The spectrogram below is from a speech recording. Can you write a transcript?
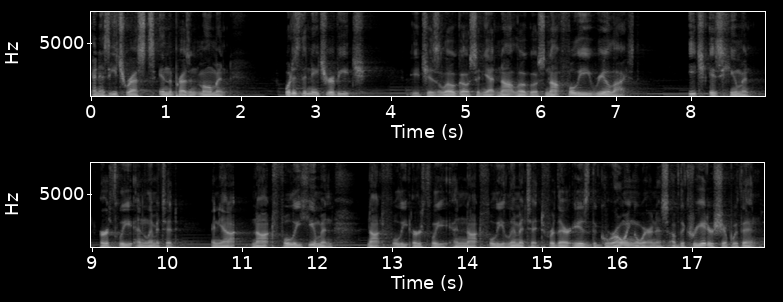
And as each rests in the present moment, what is the nature of each? Each is logos and yet not logos, not fully realized. Each is human, earthly, and limited, and yet not fully human, not fully earthly, and not fully limited, for there is the growing awareness of the creatorship within.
